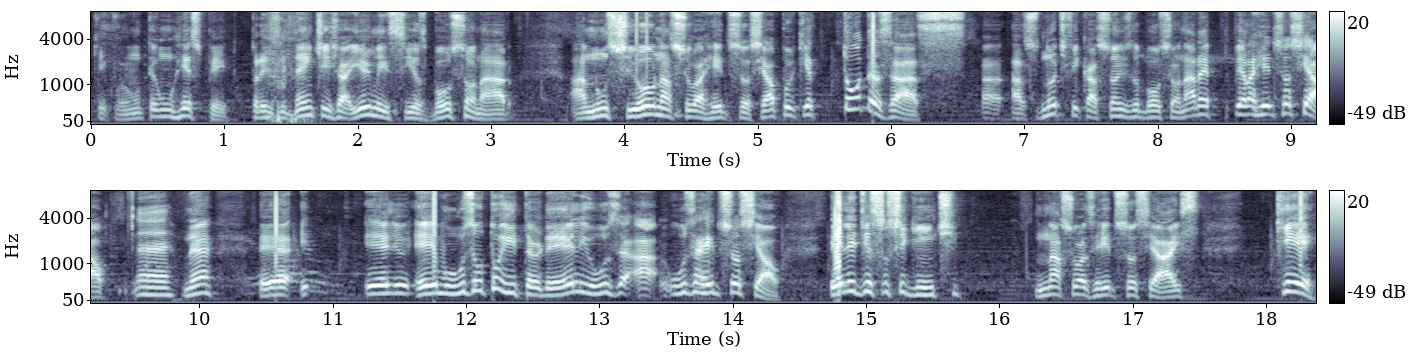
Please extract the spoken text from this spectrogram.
que vamos ter um respeito, presidente Jair Messias Bolsonaro anunciou na sua rede social, porque todas as, as notificações do Bolsonaro é pela rede social. É. né? É, ele, ele usa o Twitter dele, usa a, usa a rede social. Ele disse o seguinte nas suas redes sociais que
